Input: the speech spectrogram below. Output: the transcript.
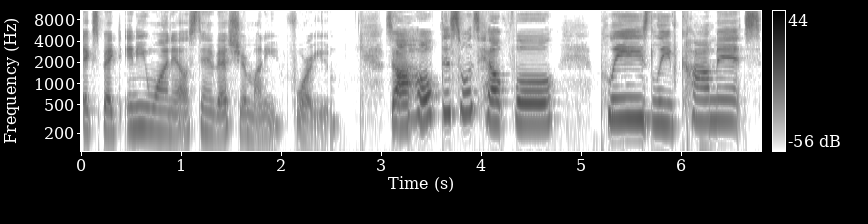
expect anyone else to invest your money for you. So I hope this was helpful. Please leave comments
